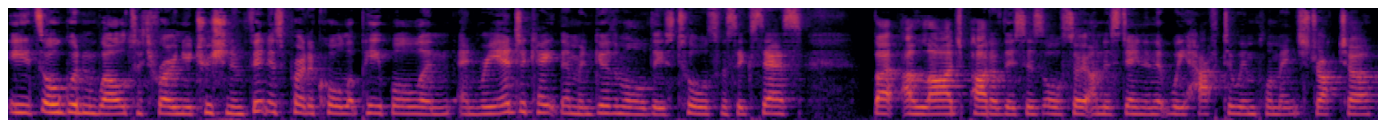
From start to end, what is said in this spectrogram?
It's all good and well to throw nutrition and fitness protocol at people and, and re educate them and give them all of these tools for success. But a large part of this is also understanding that we have to implement structure,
